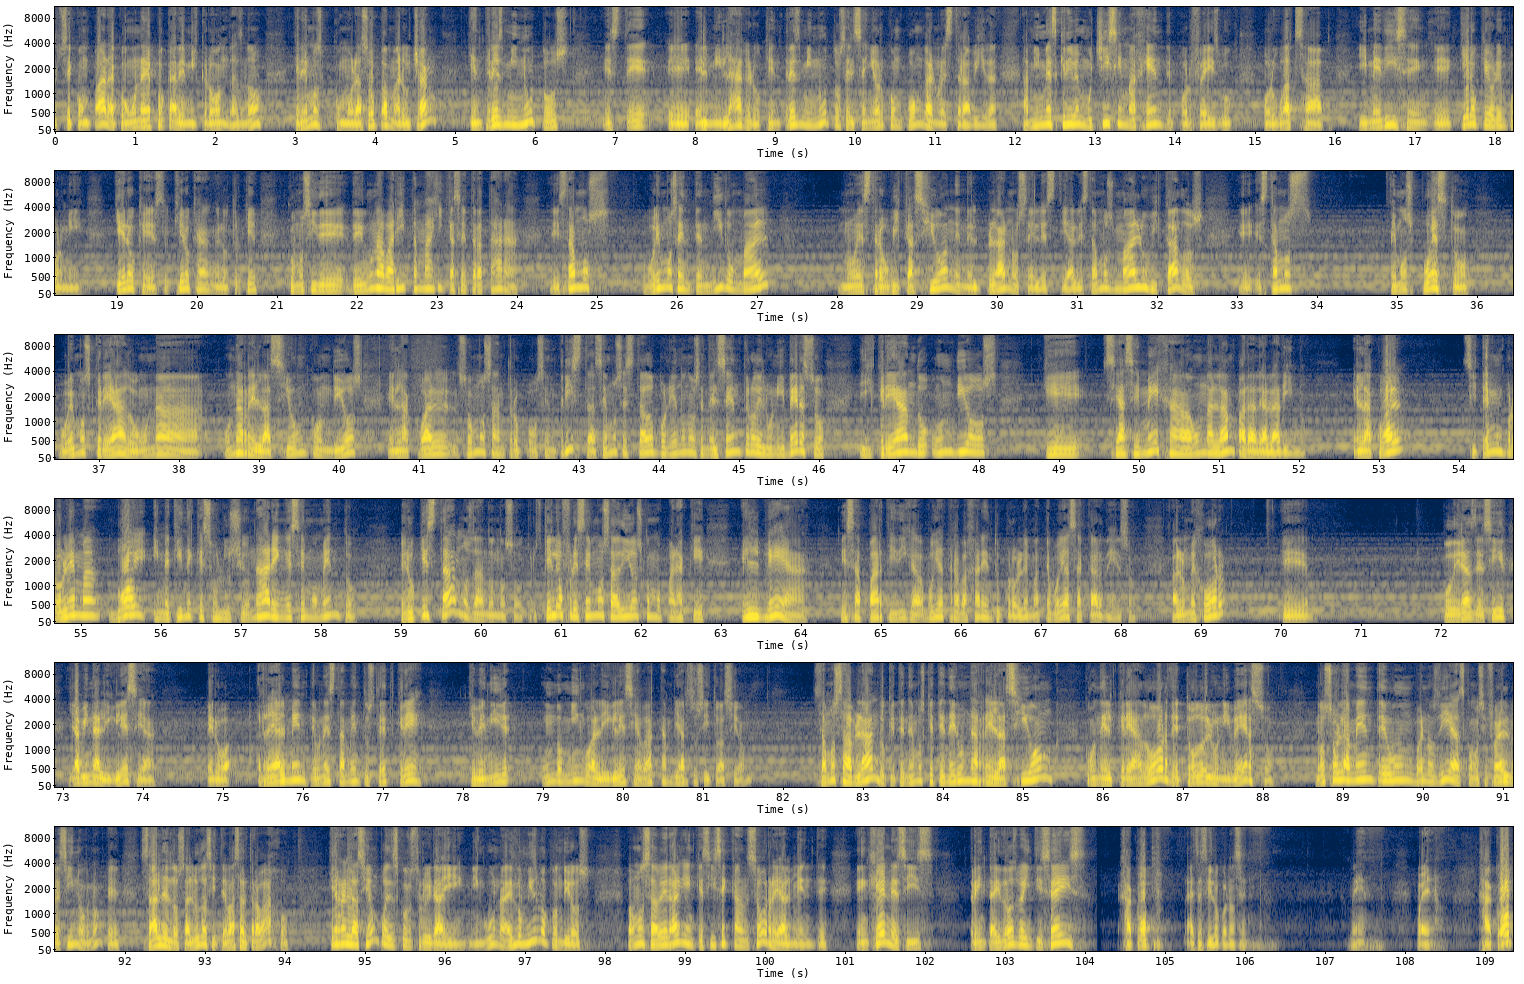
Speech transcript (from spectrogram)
se compara con una época de microondas, ¿no? Queremos como la sopa maruchan, que en tres minutos esté eh, el milagro, que en tres minutos el Señor componga nuestra vida. A mí me escribe muchísima gente por Facebook, por WhatsApp, y me dicen, eh, quiero que oren por mí, quiero que esto, quiero que hagan el otro, quiero, como si de, de una varita mágica se tratara. Estamos o hemos entendido mal nuestra ubicación en el plano celestial, estamos mal ubicados eh, estamos, hemos puesto o hemos creado una, una relación con Dios en la cual somos antropocentristas, hemos estado poniéndonos en el centro del universo y creando un Dios que se asemeja a una lámpara de Aladino, en la cual si tengo un problema voy y me tiene que solucionar en ese momento. Pero ¿qué estamos dando nosotros? ¿Qué le ofrecemos a Dios como para que Él vea esa parte y diga, voy a trabajar en tu problema, te voy a sacar de eso? A lo mejor eh, decir, ya vine a la iglesia, pero realmente, honestamente, ¿usted cree que venir un domingo a la iglesia va a cambiar su situación? Estamos hablando que tenemos que tener una relación con el creador de todo el universo. No solamente un buenos días, como si fuera el vecino, ¿no? Que sales, lo saludas y te vas al trabajo. ¿Qué relación puedes construir ahí? Ninguna. Es lo mismo con Dios. Vamos a ver a alguien que sí se cansó realmente. En Génesis 32, 26, Jacob, a ese sí lo conocen. Bueno, Jacob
